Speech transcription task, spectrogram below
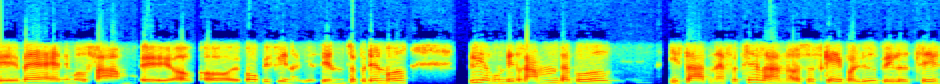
øh, hvad er Animal Farm, øh, og, og hvor befinder vi os henne. Så på den måde bliver hun lidt rammen, der både i starten er fortælleren, og så skaber lydbilledet til,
